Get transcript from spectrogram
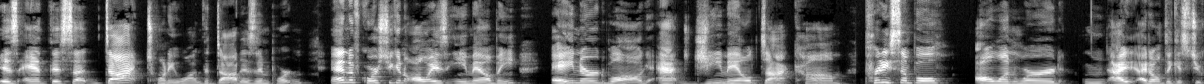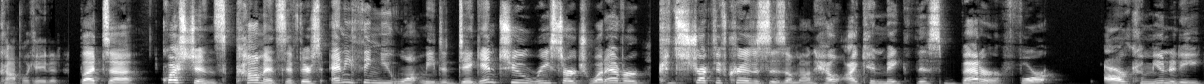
is anthissa dot 21. The dot is important. And of course, you can always email me a nerdblog at gmail.com. Pretty simple, all one word. I, I don't think it's too complicated. But uh, questions, comments, if there's anything you want me to dig into, research, whatever, constructive criticism on how I can make this better for our community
